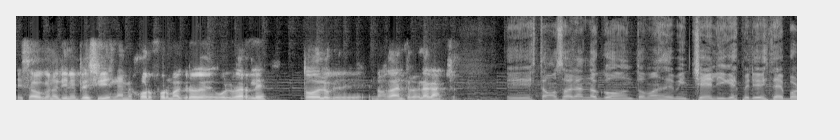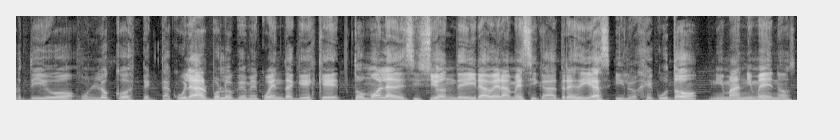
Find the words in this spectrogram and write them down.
es algo que no tiene precio y es la mejor forma, creo, de devolverle todo lo que nos da dentro de la cancha. Eh, estamos hablando con Tomás de Micheli, que es periodista deportivo, un loco espectacular por lo que me cuenta, que es que tomó la decisión de ir a ver a Messi cada tres días y lo ejecutó, ni más ni menos.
